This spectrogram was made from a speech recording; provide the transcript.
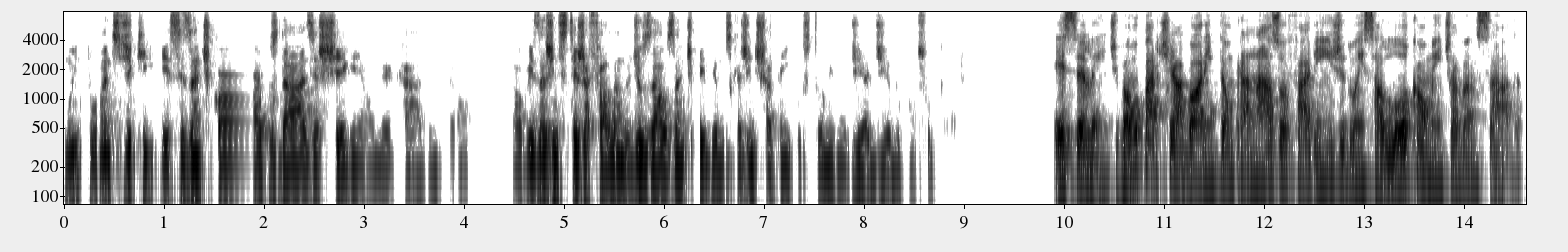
muito antes de que esses anticorpos da Ásia cheguem ao mercado. Então, talvez a gente esteja falando de usar os anti-PD1s que a gente já tem costume no dia a dia do consultório. Excelente. Vamos partir agora, então, para nasofaringe, doença localmente avançada.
